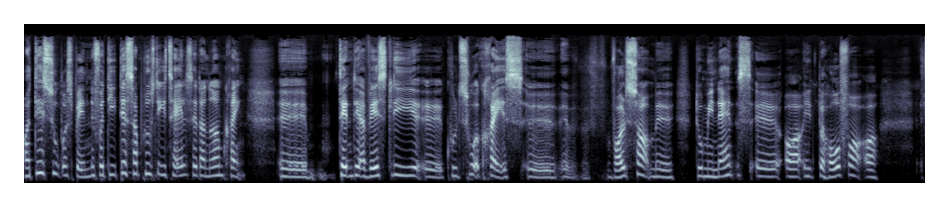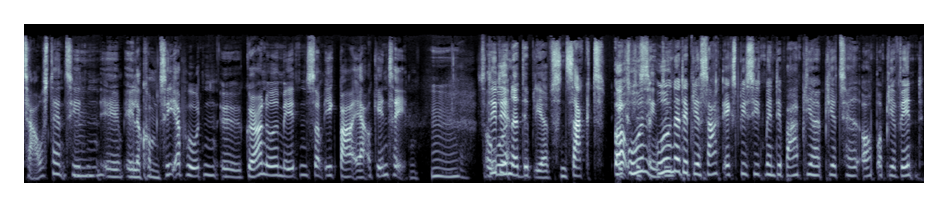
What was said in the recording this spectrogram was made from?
Og det er super spændende, fordi det så pludselig i tale sætter noget omkring øh, den der vestlige øh, kulturkreds, øh, øh, voldsomme dominans øh, og et behov for at tage afstand til mm. den, øh, eller kommentere på den, øh, gøre noget med den, som ikke bare er at gentage den. mm. Så og det uden der, at det bliver sådan sagt og eksplicit, uden, uden at det bliver sagt eksplicit, men det bare bliver, bliver taget op og bliver vendt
